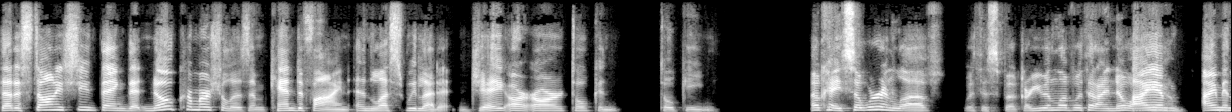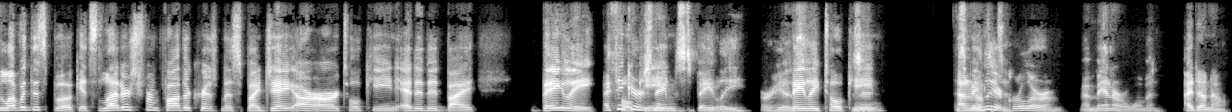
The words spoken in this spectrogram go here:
that astonishing thing that no commercialism can define unless we let it. J.R.R. Tolkien. Tolkien. Okay, so we're in love with this book. Are you in love with it? I know I, I am. am. I'm in love with this book. It's Letters from Father Christmas by J.R.R. Tolkien, edited by Baillie. I think Tolkien. his name's Baillie or his Baillie Tolkien. Is, is Baillie a girl or a, a, man or a woman? I don't know.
